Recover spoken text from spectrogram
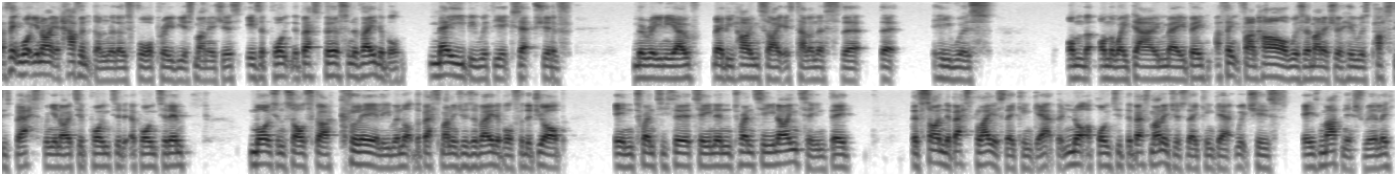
I think what United haven't done with those four previous managers is appoint the best person available, maybe with the exception of Mourinho. Maybe hindsight is telling us that that he was on the on the way down. Maybe I think Van Gaal was a manager who was past his best when United appointed appointed him. Moyes and Solskjaer clearly were not the best managers available for the job in 2013 and 2019. They they've signed the best players they can get, but not appointed the best managers they can get, which is is madness, really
